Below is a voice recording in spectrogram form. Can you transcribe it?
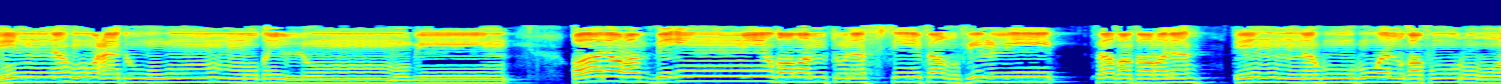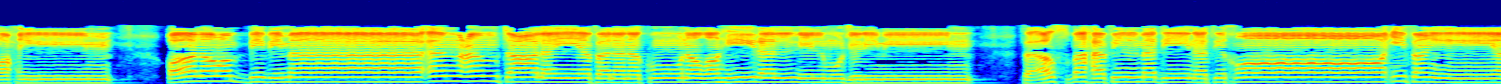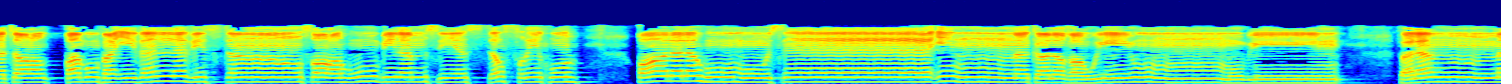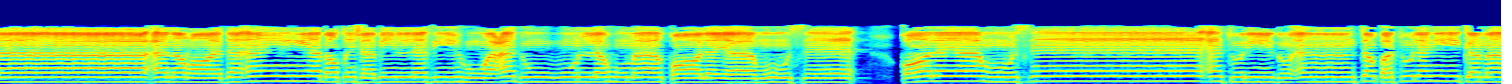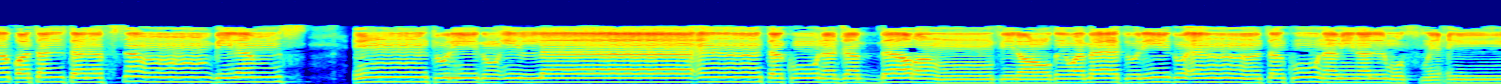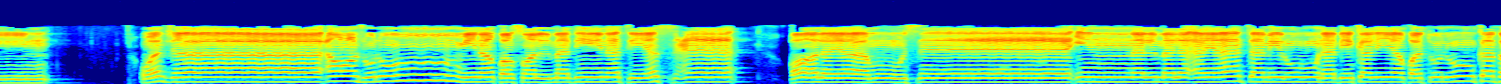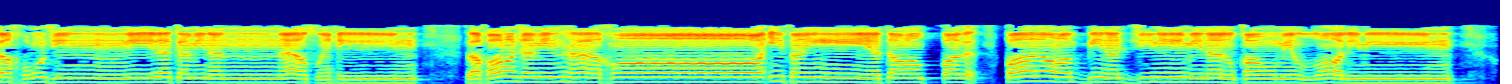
إنه عدو مضل مبين. قال رب إني ظلمت نفسي فاغفر لي فغفر له إنه هو الغفور الرحيم. قال رب بما أنعمت علي فلنكون ظهيرا للمجرمين. فأصبح في المدينة خائفا يترقب فإذا الذي استنصره بلمس يستصرخه. قال له موسى إنك لغوي مبين. فلما أن أراد أن يبطش بالذي هو عدو لهما قال يا موسى قال يا موسى أتريد أن تقتلني كما قتلت نفسا بلمس؟ إن تريد إلا أن تكون جبارا في الأرض وما تريد أن تكون من المصلحين. وجاء رجل من قصى المدينة يسعى قال يا موسى إن الملأ يأتمرون بك ليقتلوك فاخرج إني لك من الناصحين. فخرج منها خائفا يترقب. قال رب نجني من القوم الظالمين.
